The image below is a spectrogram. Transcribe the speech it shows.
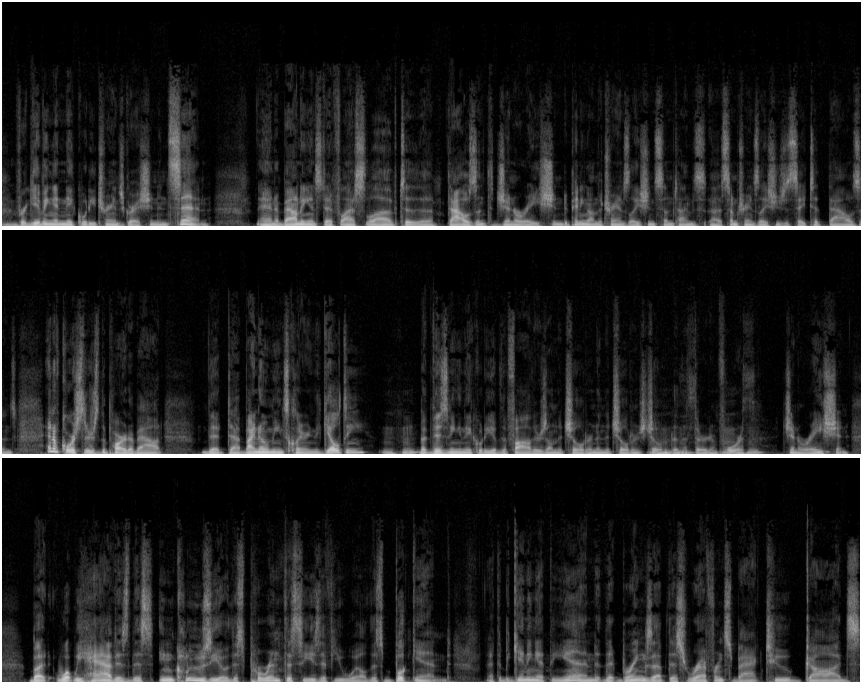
Mm-hmm. forgiving iniquity, transgression, and sin. And abounding in steadfast love to the thousandth generation, depending on the translation. Sometimes uh, some translations just say to thousands. And of course, there's the part about that uh, by no means clearing the guilty, Mm-hmm. but visiting iniquity of the fathers on the children and the children's children to the third and 4th Mm-hmm. generation. But what we have is this inclusio, this parentheses, if you will, this bookend at the beginning, at the end, that brings up this reference back to God's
